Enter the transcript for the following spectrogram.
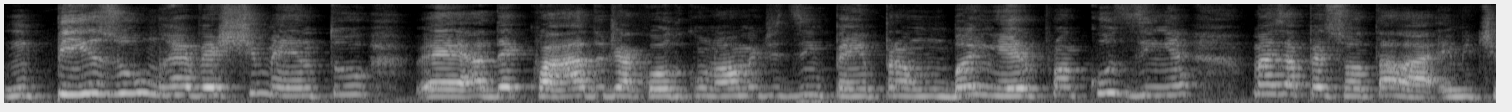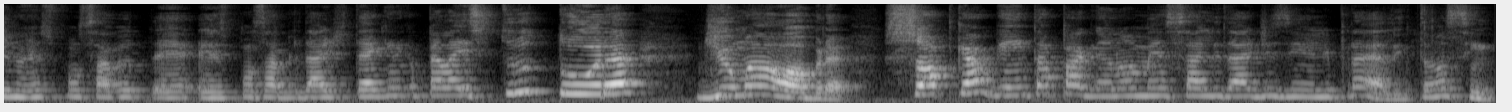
um piso, um revestimento é, adequado de acordo com norma de desempenho para um banheiro, para uma cozinha, mas a pessoa tá lá emitindo é, responsabilidade técnica pela estrutura de uma obra, só porque alguém tá pagando uma mensalidadezinha ali para ela. Então assim,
